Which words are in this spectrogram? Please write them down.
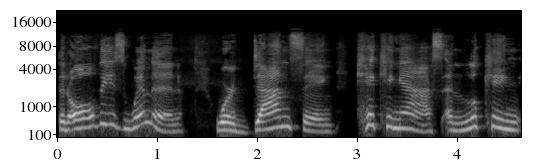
that all these women were dancing, kicking ass, and looking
